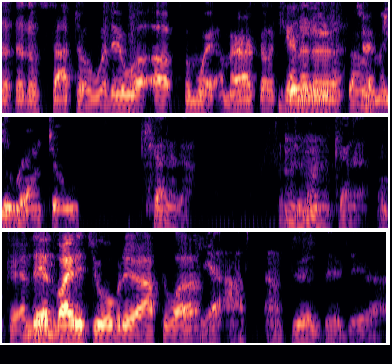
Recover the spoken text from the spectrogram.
the, the, the Sato where they were uh, from where? America, They Canada, from Germany, where? Toronto, Canada. From Mhm. Toronto, Canada. Okay, and they They- invited you over there after a while. Yeah, after, after the the uh,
